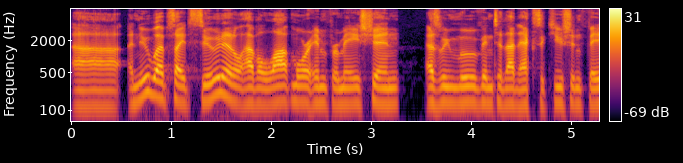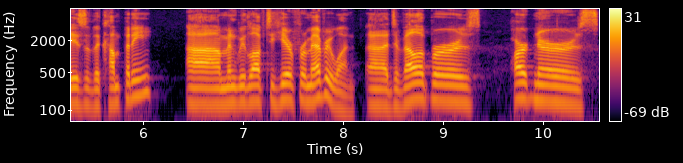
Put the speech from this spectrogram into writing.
uh, a new website soon. It'll have a lot more information as we move into that execution phase of the company. Um, and we'd love to hear from everyone uh, developers, partners,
